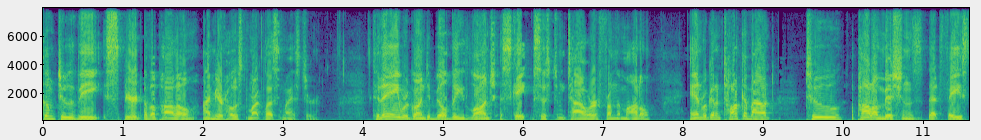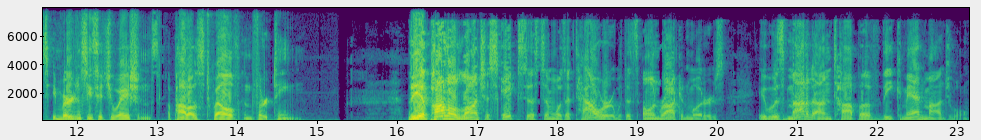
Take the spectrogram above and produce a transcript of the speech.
Welcome to the Spirit of Apollo. I'm your host, Mark Lesmeister. Today we're going to build the Launch Escape System Tower from the model, and we're going to talk about two Apollo missions that faced emergency situations, Apollos 12 and 13. The Apollo Launch Escape System was a tower with its own rocket motors. It was mounted on top of the command module.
